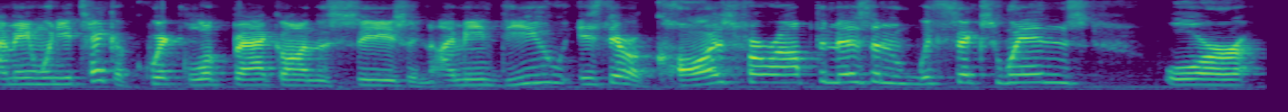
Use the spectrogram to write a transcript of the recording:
I mean, when you take a quick look back on the season, I mean, do you is there a cause for optimism with six wins, or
